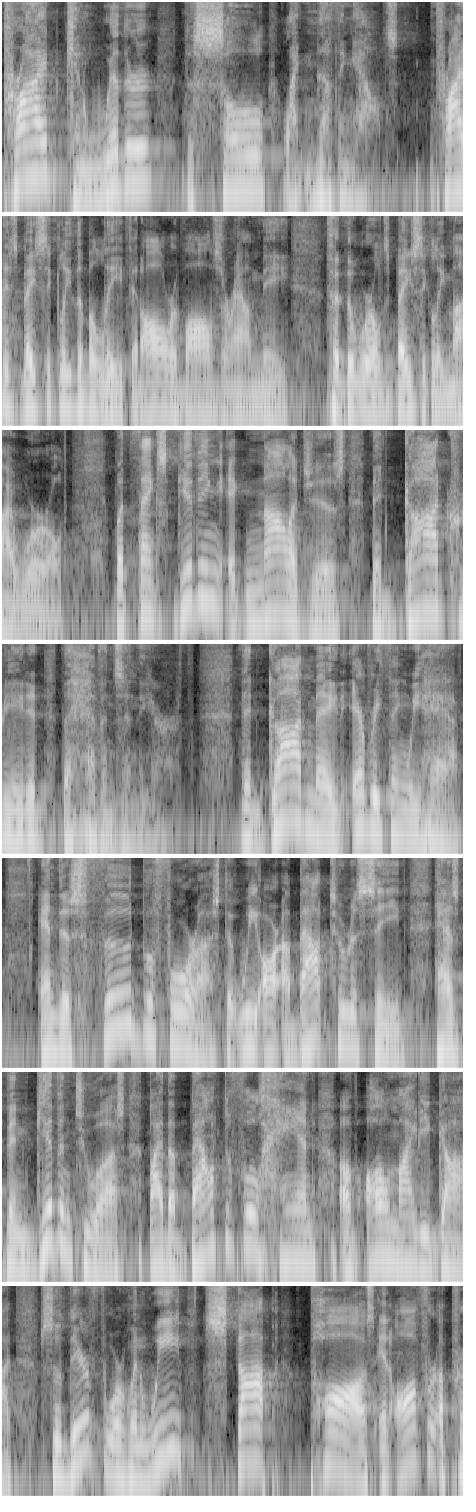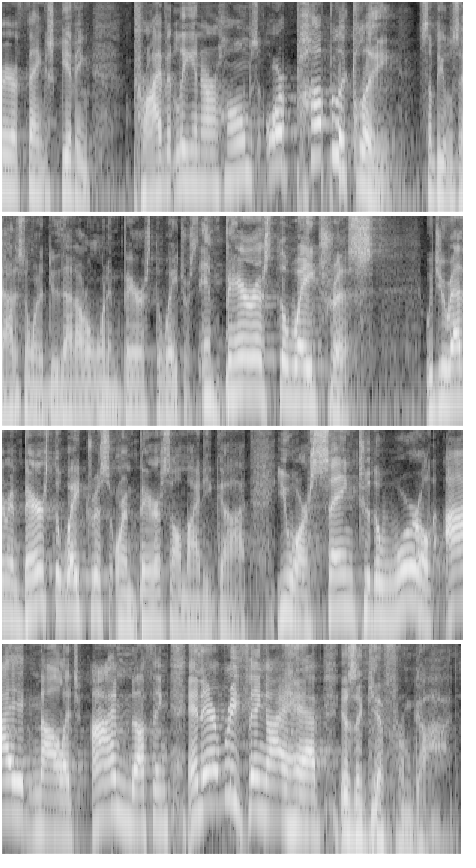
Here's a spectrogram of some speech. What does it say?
Pride can wither the soul like nothing else. Pride is basically the belief it all revolves around me, that the world's basically my world. But thanksgiving acknowledges that God created the heavens and the earth, that God made everything we have. And this food before us that we are about to receive has been given to us by the bountiful hand of Almighty God. So, therefore, when we stop pause and offer a prayer of thanksgiving privately in our homes or publicly. Some people say, I just don't want to do that. I don't want to embarrass the waitress. Embarrass the waitress. Would you rather embarrass the waitress or embarrass Almighty God? You are saying to the world, I acknowledge I'm nothing and everything I have is a gift from God.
